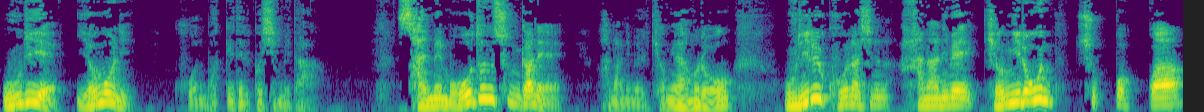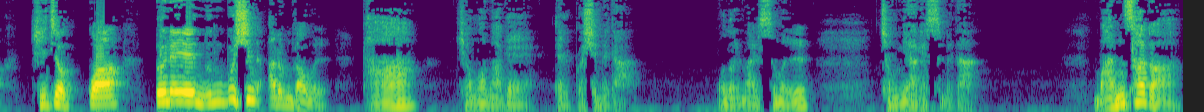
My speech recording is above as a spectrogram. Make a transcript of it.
우리의 영혼이 구원받게 될 것입니다. 삶의 모든 순간에 하나님을 경외함으로 우리를 구원하시는 하나님의 경이로운 축복과 기적과 은혜의 눈부신 아름다움을 다 경험하게 될 것입니다. 오늘 말씀을 정리하겠습니다. 만사가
